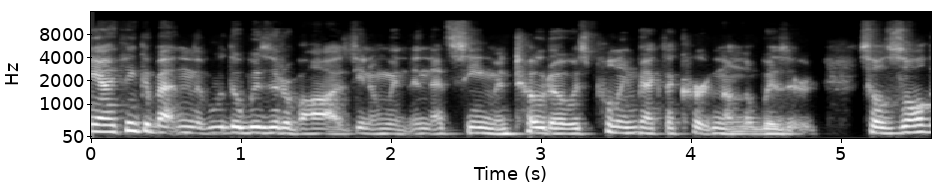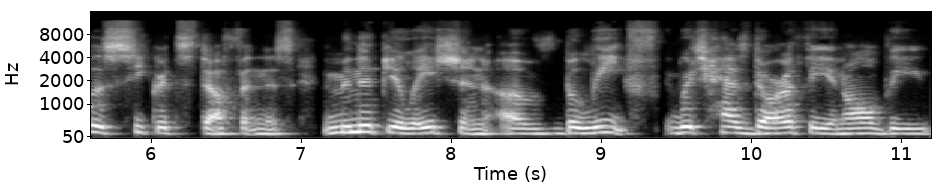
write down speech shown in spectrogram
Yeah, I think about in the, the, Wizard of Oz, you know, when in that scene when Toto is pulling back the curtain on the wizard. So it's all this secret stuff and this manipulation of belief, which has Dorothy and all the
